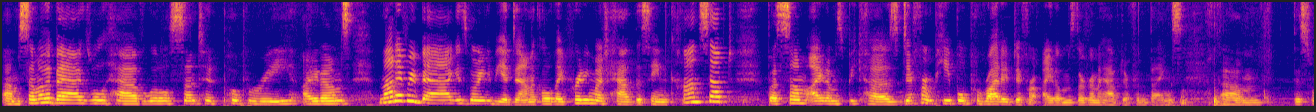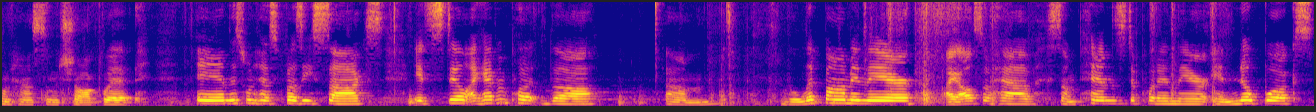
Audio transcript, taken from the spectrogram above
Um, some of the bags will have little scented potpourri items. Not every bag is going to be identical. They pretty much have the same concept, but some items, because different people provided different items, they're going to have different things. Um, this one has some chocolate, and this one has fuzzy socks. It's still, I haven't put the um, the lip balm in there. I also have some pens to put in there and notebooks.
